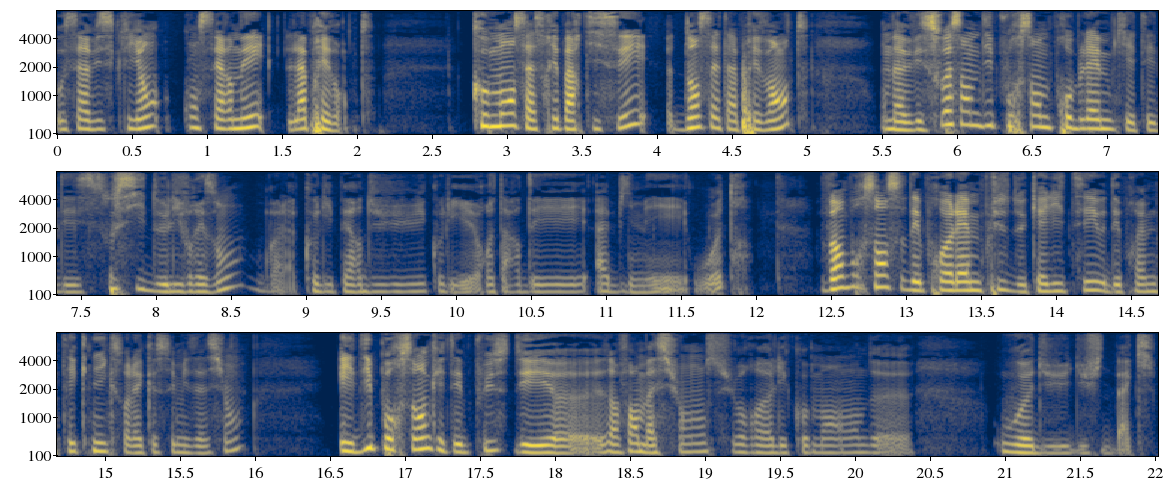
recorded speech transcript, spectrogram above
au service client concernaient l'après-vente. Comment ça se répartissait dans cette après-vente? On avait 70% de problèmes qui étaient des soucis de livraison, voilà, colis perdus, colis retardés, abîmés ou autres. 20% sont des problèmes plus de qualité ou des problèmes techniques sur la customisation. Et 10% qui étaient plus des euh, informations sur euh, les commandes euh, ou du, du, feedback.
